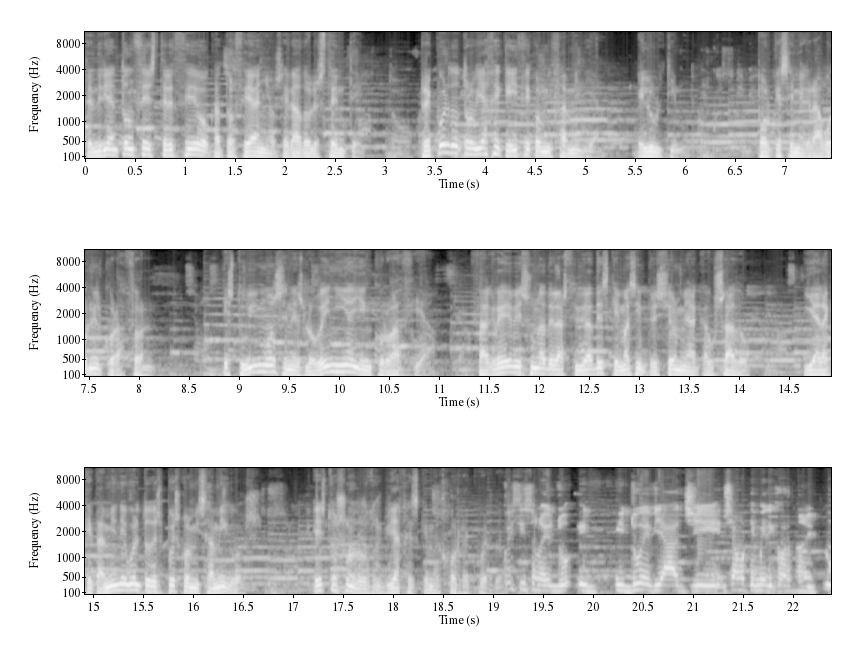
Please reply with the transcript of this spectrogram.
Tendría entonces 13 o 14 años, era adolescente. Recuerdo otro viaje que hice con mi familia, el último, porque se me grabó en el corazón. Estuvimos en Eslovenia y en Croacia. Zagreb es una de las ciudades que más impresión me ha causado y a la que también he vuelto después con mis amigos. Estos son los dos viajes que mejor recuerdo. questi sono i, du- i- i due viaggi, diciamo che mi ricordano di più.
